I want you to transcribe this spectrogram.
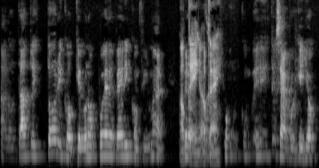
a los datos históricos que uno puede ver y confirmar. Ok, ok. Eh, o sea, porque yo,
